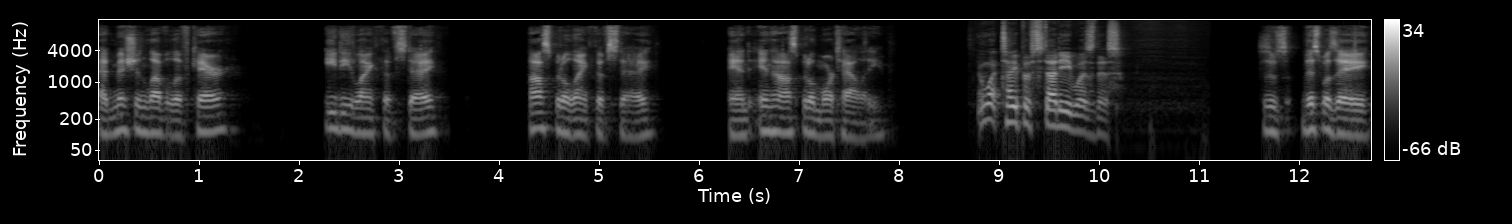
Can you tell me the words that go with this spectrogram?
admission level of care, ED length of stay, hospital length of stay, and in hospital mortality. And what type of study was this? This was, this was a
